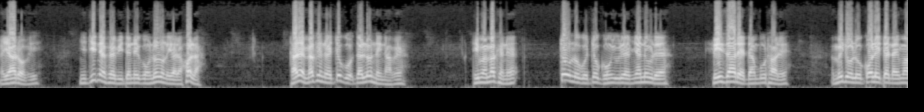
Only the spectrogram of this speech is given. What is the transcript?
မရတော့ပြီ မြကြီးနဲ့ဖဲပြီးတနေကုန်လုတ်လုံနေရတာဟုတ်လားဒါနဲ့မခင်နဲ့ကျုပ်ကိုအသက်လွတ်နေတာပဲဒီမှာမခင်နဲ့ကျုပ်လိုကိုကျုပ်ဂုံယူတယ်မျက်နှုတ်တယ်လေးစားတယ်တန်ဖိုးထားတယ်အမိတို့လိုကောလိပ်တက်နိုင်မှ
